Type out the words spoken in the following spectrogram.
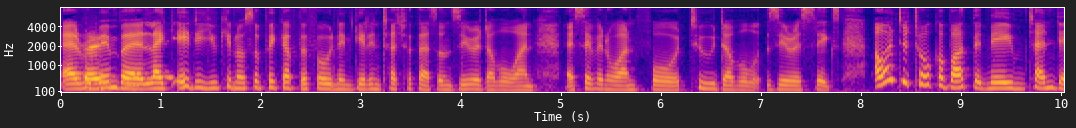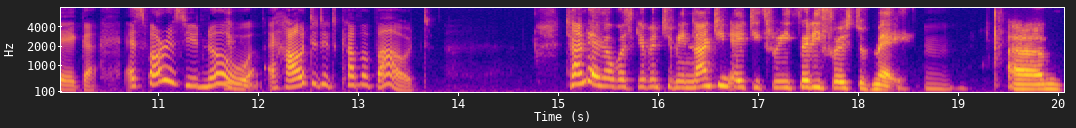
Uh, remember, you. like Eddie, you can also pick up the phone and get in touch with us on 011 uh, 714 2006. I want to talk about the name Thandeka. As far as you know, how did it come about? Thandeka was given to me in 1983, 31st of May. Mm. Um,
